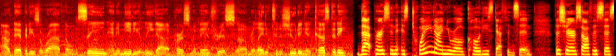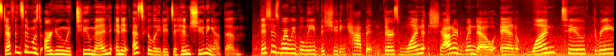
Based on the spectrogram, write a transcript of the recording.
our deputies arrived on the scene and immediately got a person of interest uh, related to the shooting in custody. That person is 29 year old Cody Stephenson. The Sheriff's Office says Stephenson was arguing with two men and it escalated to him shooting at them. This is where we believe the shooting happened. There's one shattered window and one, two, three,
